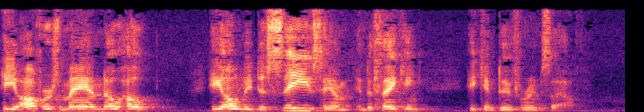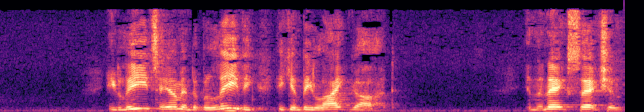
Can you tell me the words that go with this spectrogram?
He offers man no hope. He only deceives him into thinking he can do for himself. He leads him into believing he can be like God. In the next section,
